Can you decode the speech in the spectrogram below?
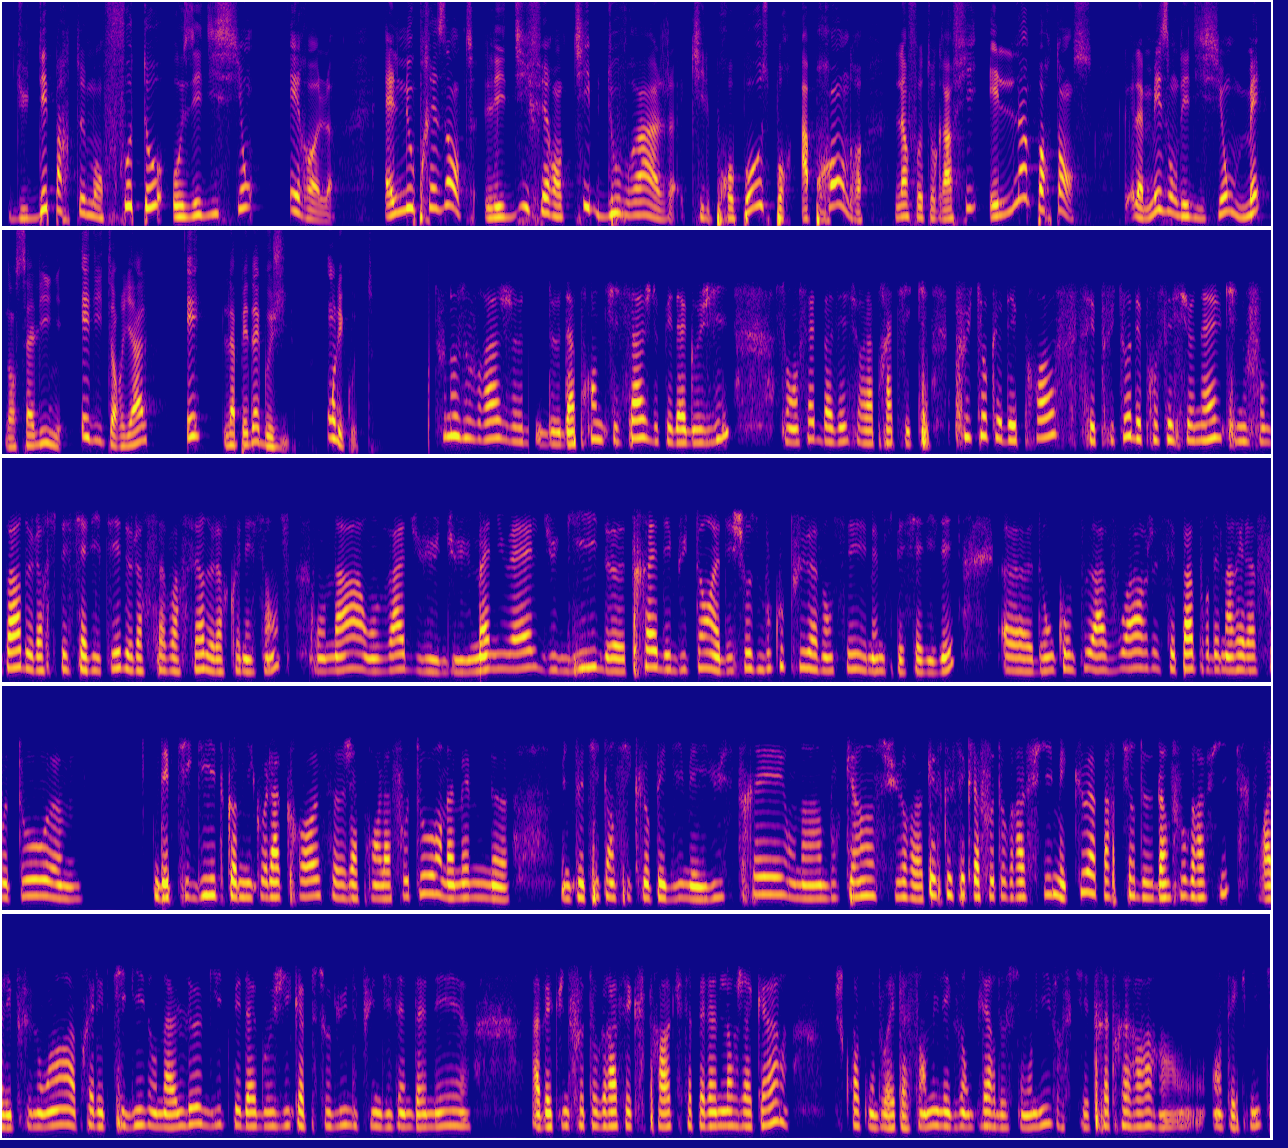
du département photo aux éditions Erol. Elle nous présente les différents types d'ouvrages qu'il propose pour apprendre l'infotographie et l'importance que la maison d'édition met dans sa ligne éditoriale et la pédagogie. On l'écoute tous nos ouvrages d'apprentissage, de, pédagogie sont en fait basés sur la pratique. Plutôt que des profs, c'est plutôt des professionnels qui nous font part de leur spécialité, de leur savoir-faire, de leurs connaissances. On on va du, manuel, du guide très débutant à des choses beaucoup plus avancées et même spécialisées. Euh, donc on peut avoir, je ne sais pas, pour démarrer la photo, euh, des petits guides comme Nicolas Cross, j'apprends la photo. On a même une une petite encyclopédie mais illustrée. On a un bouquin sur euh, qu'est-ce que c'est que la photographie, mais que à partir d'infographies. Pour aller plus loin, après les petits guides, on a le guide pédagogique absolu depuis une dizaine d'années euh, avec une photographe extra qui s'appelle Anne-Laure Jacquard. Je crois qu'on doit être à 100 000 exemplaires de son livre, ce qui est très très rare hein, en, technique.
